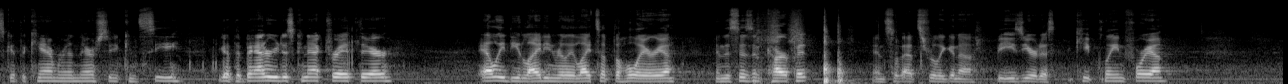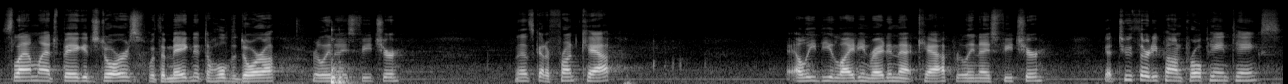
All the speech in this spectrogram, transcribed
Just get the camera in there so you can see. You got the battery disconnect right there. LED lighting really lights up the whole area. And this isn't carpet, and so that's really gonna be easier to keep clean for you. Slam latch baggage doors with a magnet to hold the door up. Really nice feature. And then it's got a front cap. LED lighting right in that cap. Really nice feature. Got two 30 pound propane tanks.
